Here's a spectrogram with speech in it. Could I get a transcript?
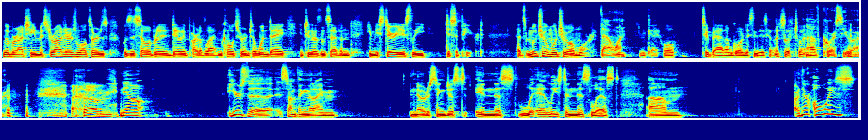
Liberace, and Mr. Rogers. Walters was a celebrated daily part of Latin culture until one day in 2007 he mysteriously disappeared. That's Mucho Mucho Amor. That one. Okay, well, too bad. I'm going to see the Taylor Swift one. Of course you are. now, here's the something that I'm noticing just in this, li- at least in this list. Um, are there always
